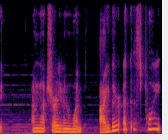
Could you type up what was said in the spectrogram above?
I? I'm not sure I even want either at this point.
